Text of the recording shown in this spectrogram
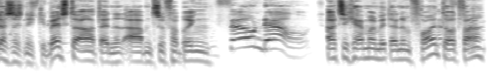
Das ist nicht die beste Art, einen Abend zu verbringen. Als ich einmal mit einem Freund dort war,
